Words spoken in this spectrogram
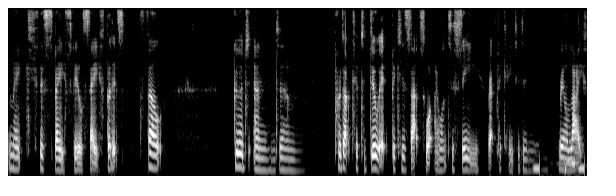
make this space feel safe, but it's felt good and um, productive to do it because that's what I want to see replicated in real life.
